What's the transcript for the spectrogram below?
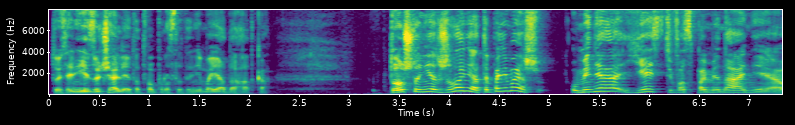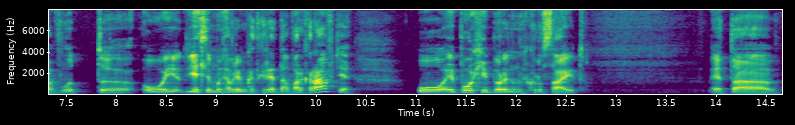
То есть они изучали этот вопрос, это не моя догадка. То, что нет желания, ты понимаешь, у меня есть воспоминания вот э, о, если мы говорим конкретно о Варкрафте, о эпохе Burning Crusade. Это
